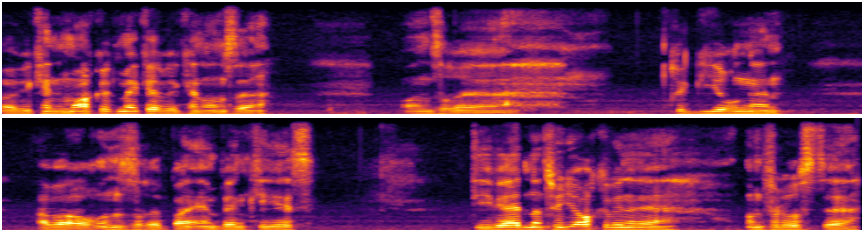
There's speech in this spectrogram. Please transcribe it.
weil wir kennen Market Maker, wir kennen unsere, unsere Regierungen, aber auch unsere Bankiers. Die werden natürlich auch Gewinne und Verluste,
